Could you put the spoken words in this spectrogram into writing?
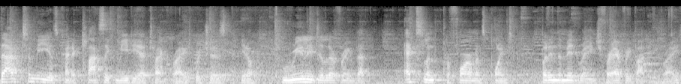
that to me is kind of classic MediaTek, right? Which is, you know, really delivering that excellent performance point but in the mid-range for everybody, right?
